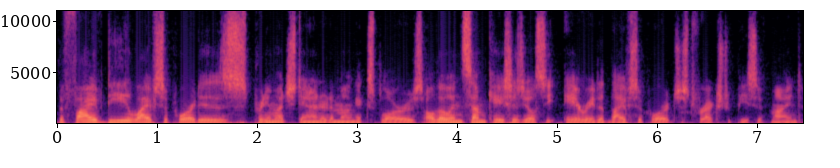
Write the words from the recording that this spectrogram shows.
The 5D life support is pretty much standard among explorers, although in some cases you'll see A-rated life support just for extra peace of mind.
